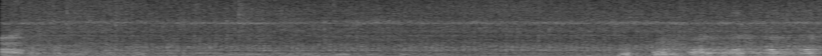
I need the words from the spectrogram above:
啊！哈哈哈哈哈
